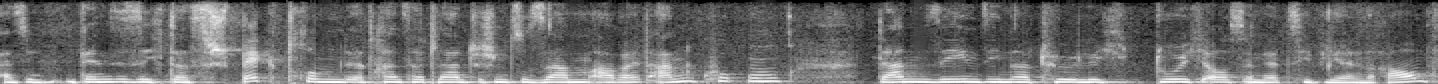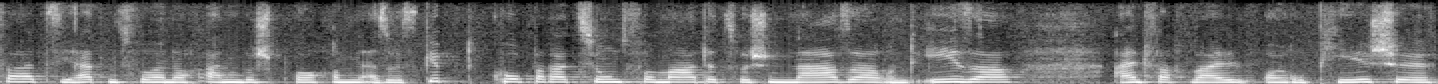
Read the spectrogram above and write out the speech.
Also wenn Sie sich das Spektrum der transatlantischen Zusammenarbeit angucken, dann sehen Sie natürlich durchaus in der zivilen Raumfahrt, Sie hatten es vorher noch angesprochen, also es gibt Kooperationsformate zwischen NASA und ESA, einfach weil europäische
